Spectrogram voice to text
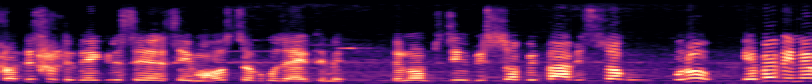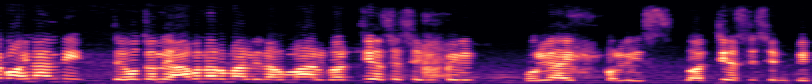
ପ୍ରତିଶ୍ରୁତି ଦେଇକିରି ସେ ସେଇ ମହୋତ୍ସବକୁ ଯାଇଥିଲେ। ତେଣୁ ଯିଏ ବିଶ୍ୱ ପିତା ବିଶ୍ୱ ଗୁରୁ କେବେ ଦିନେ କହିନାହାନ୍ତି ସେ ହଉଛନ୍ତି ଆବ ନର୍ମାଲି ନର୍ମାଲ ଗର୍ଜିୟସ ସିମ୍ପଲ ବୁଲାଇ ପୋଲିସ ଗର୍ଜିୟସ ସିମ୍ପଲ।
